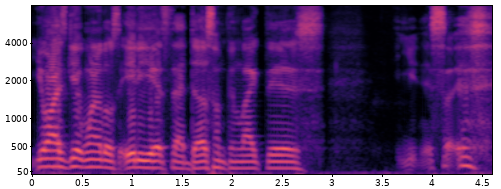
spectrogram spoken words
you always get one of those idiots that does something like this. It's, it's,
